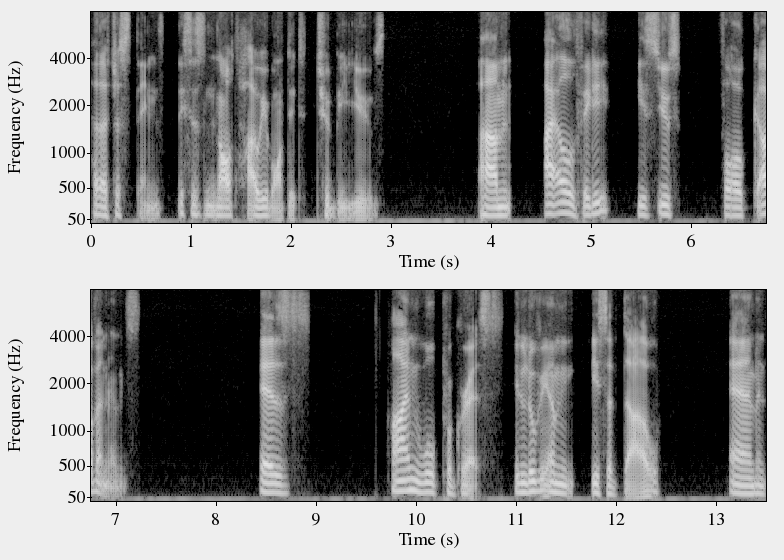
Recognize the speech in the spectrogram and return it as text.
purchase things. This is not how we want it to be used. Um, ILV is used for governance. As time will progress, Illuvium is a DAO, and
